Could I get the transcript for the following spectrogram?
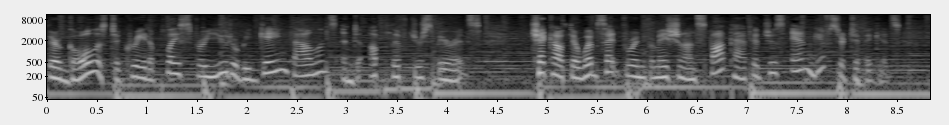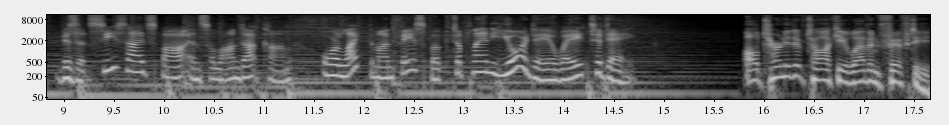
Their goal is to create a place for you to regain balance and to uplift your spirits. Check out their website for information on spa packages and gift certificates. Visit seasidespaandsalon.com or like them on Facebook to plan your day away today. Alternative Talk 1150,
